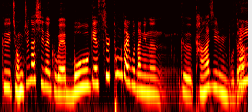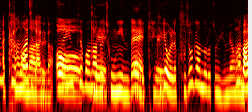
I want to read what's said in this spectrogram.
그 정준하 씨는 그 왜 목에 술통 달고 다니는 그 강아지 이름이 뭐더라? 세인트 아, 강아지 버나드. 아니다. 세인트 어, 버나드 개. 종인데 네, 개. 그게 원래 구조견으로 좀 유명한 어, 맞아,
